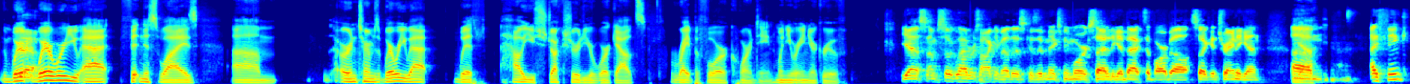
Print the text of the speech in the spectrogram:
where yeah. where were you at fitness wise, um, or in terms of where were you at with how you structured your workouts right before quarantine when you were in your groove? Yes, I'm so glad we're talking about this because it makes me more excited to get back to barbell so I can train again. Yeah. Um, I think,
